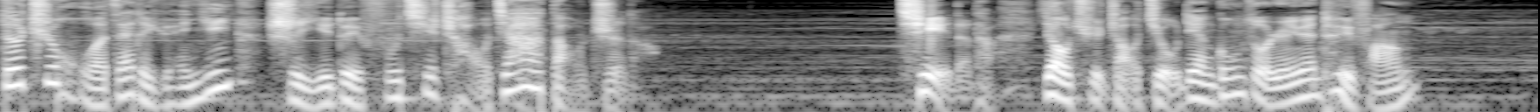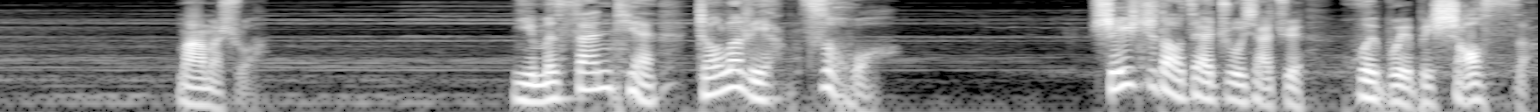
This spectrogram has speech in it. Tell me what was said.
得知火灾的原因是一对夫妻吵架导致的，气得他要去找酒店工作人员退房。妈妈说：“你们三天着了两次火。”谁知道再住下去会不会被烧死啊？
